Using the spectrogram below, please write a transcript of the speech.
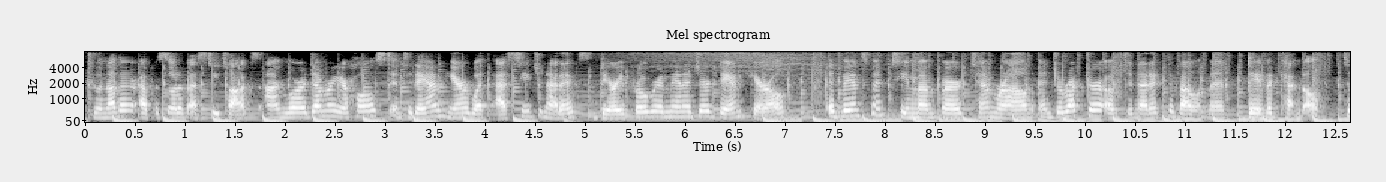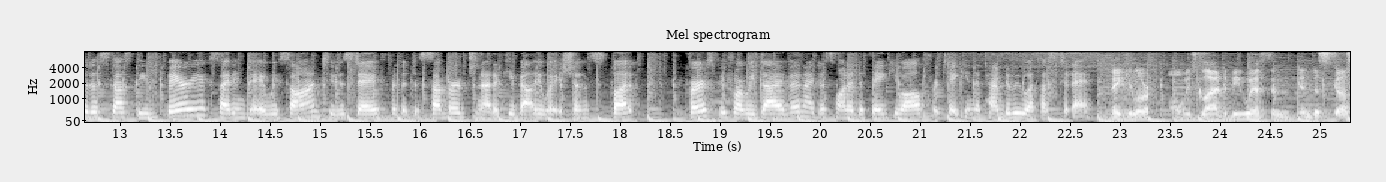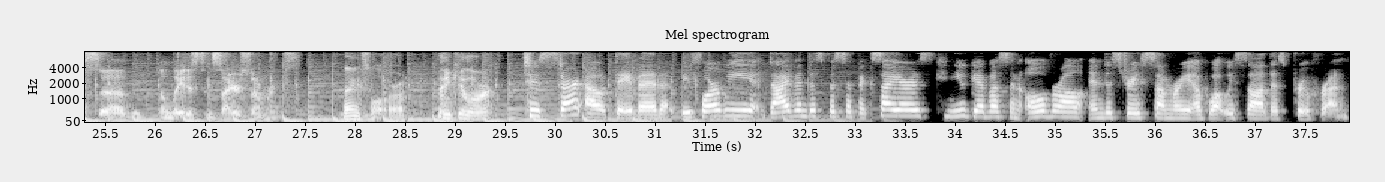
back to another episode of ST Talks. I'm Laura Demmer, your host, and today I'm here with ST Genetics Dairy Program Manager Dan Carroll, Advancement Team Member Tim Round, and Director of Genetic Development David Kendall to discuss the very exciting day we saw on Tuesday for the December genetic evaluations. But First, before we dive in, I just wanted to thank you all for taking the time to be with us today. Thank you, Laura. Always glad to be with and, and discuss uh, the latest in sire summaries. Thanks, Laura. Thank you, Laura. To start out, David, before we dive into specific sires, can you give us an overall industry summary of what we saw this proof run?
